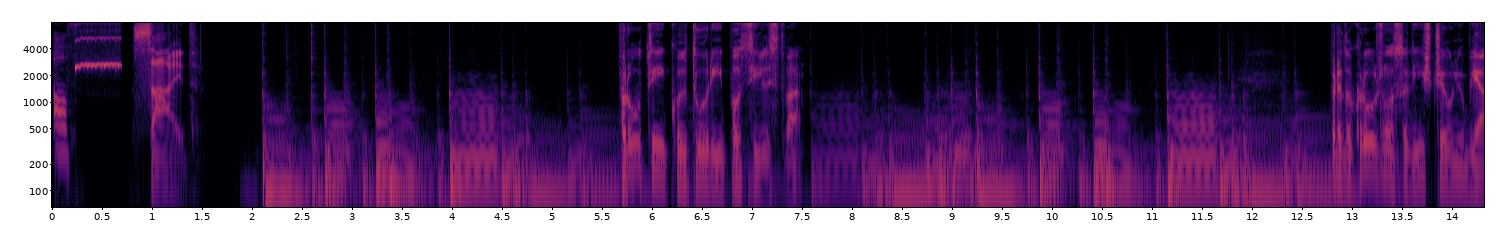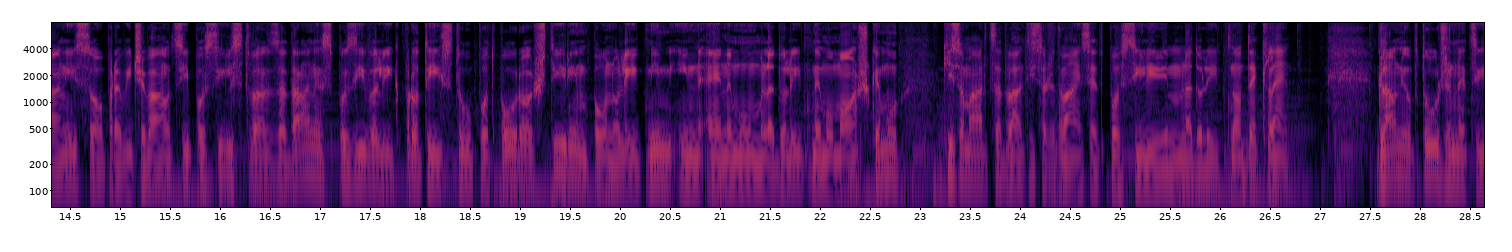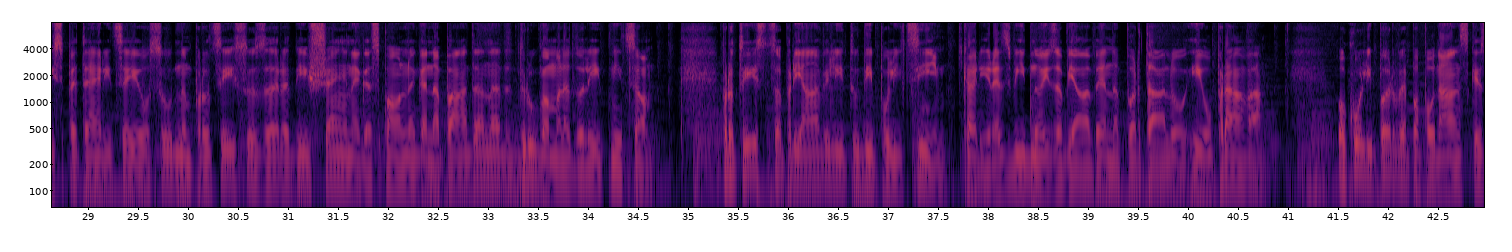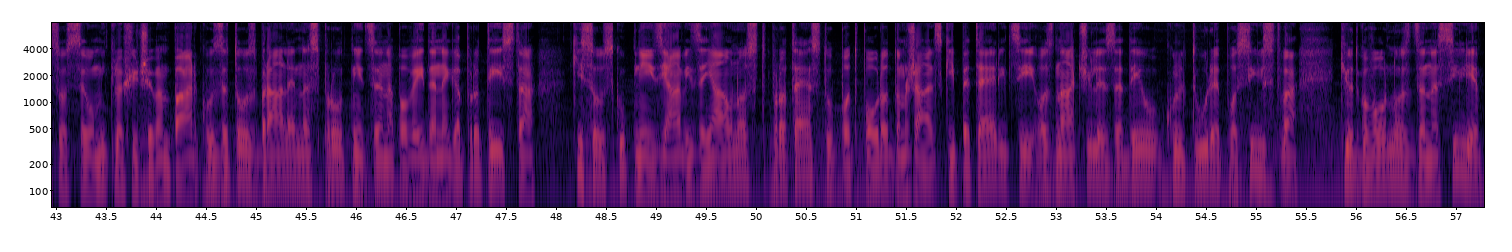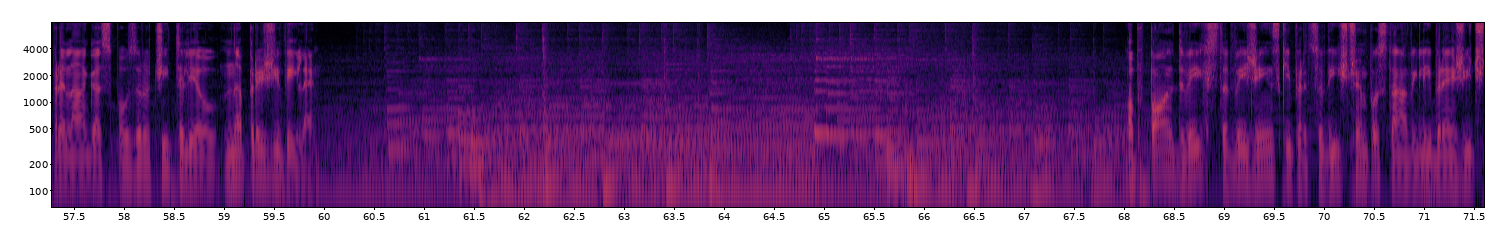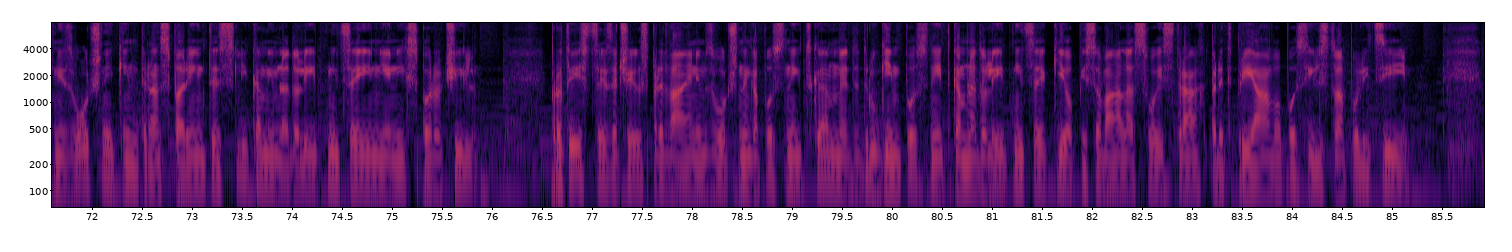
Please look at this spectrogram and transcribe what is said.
Offside. Proti kulturi posilstva. Predokrožno sodišče v Ljubljani so opravičevalci posilstva za danes pozivali k protestu podporo štirim polnoletnim in enemu mladoletnemu moškemu, ki so marca 2020 posilili mladoletno dekle. Glavni obtoženec iz Peterice je v sodnem procesu zaradi še enega spolnega napada nad drugo mladoletnico. Protest so prijavili tudi policiji, kar je razvidno iz objave na portalu e-uprava. Okoli prve popodanske so se v Miklošičevem parku zato zbrale nasprotnice napovedanega protesta, ki so v skupni izjavi za javnost protest v podporo domžalski peterici označile za del kulture posilstva, ki odgovornost za nasilje prelaga z povzročiteljev na preživele. Pol dveh sta dve ženski pred sodiščem postavili brežični zvočnik in transparente s slikami mladoletnice in njenih sporočil. Protest se je začel s predvajanjem zvočnega posnetka, med drugim posnetka mladoletnice, ki je opisovala svoj strah pred prijavo posilstva policiji.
